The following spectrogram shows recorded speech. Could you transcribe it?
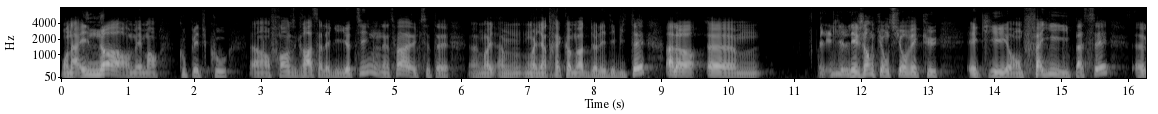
On a énormément coupé de coups euh, en France grâce à la guillotine, n'est-ce pas, et que c'était un, moyen très commode de les débiter. Alors, euh, les gens qui ont survécu et qui ont failli y passer, euh,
